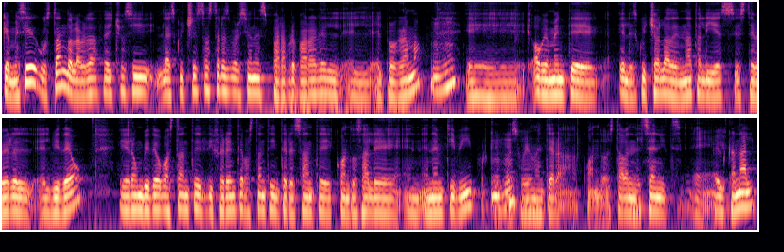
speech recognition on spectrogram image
que me sigue gustando, la verdad. De hecho, sí, la escuché estas tres versiones para preparar el, programa. Eh, obviamente, el escuchar la de Natalie es este ver el, el, video. Era un video bastante diferente, bastante interesante cuando sale en, MTV, porque pues obviamente era cuando estaba en el Zenith eh, el canal.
